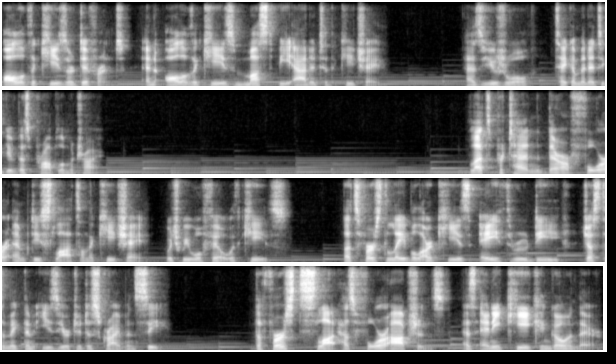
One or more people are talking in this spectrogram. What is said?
all of the keys are different, and all of the keys must be added to the keychain. As usual, take a minute to give this problem a try. Let's pretend there are four empty slots on the keychain, which we will fill with keys. Let's first label our keys A through D just to make them easier to describe and see. The first slot has four options, as any key can go in there.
